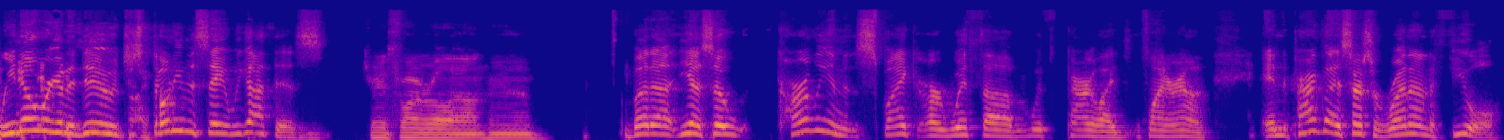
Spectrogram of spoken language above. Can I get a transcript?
we're, know we're gonna do. Just don't even say it. we got this. Transform and roll out. Yeah. But uh, yeah, so Carly and Spike are with um with Powerglide flying around, and the Powerglide starts to run out of fuel.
